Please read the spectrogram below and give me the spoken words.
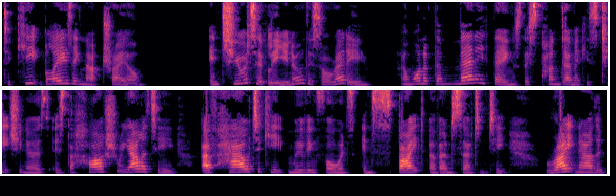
to keep blazing that trail. Intuitively, you know this already. And one of the many things this pandemic is teaching us is the harsh reality of how to keep moving forwards in spite of uncertainty. Right now, the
